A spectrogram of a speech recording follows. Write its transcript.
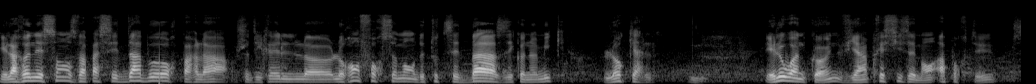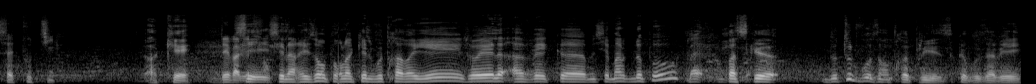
Et la renaissance va passer d'abord par la, je dirais, le, le renforcement de toute cette base économique locale. Et le OneCoin vient précisément apporter cet outil Ok. d'évaluation. C'est la raison pour laquelle vous travaillez, Joël, avec euh, M. Marc Depot Ben, Parce que de toutes vos entreprises que vous avez,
